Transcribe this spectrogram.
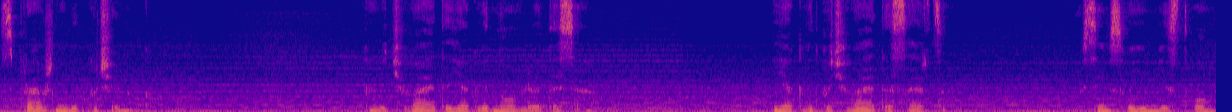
справжній відпочинок. Ви відчуваєте, як відновлюєтеся як відпочиваєте серце усім своїм єством.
